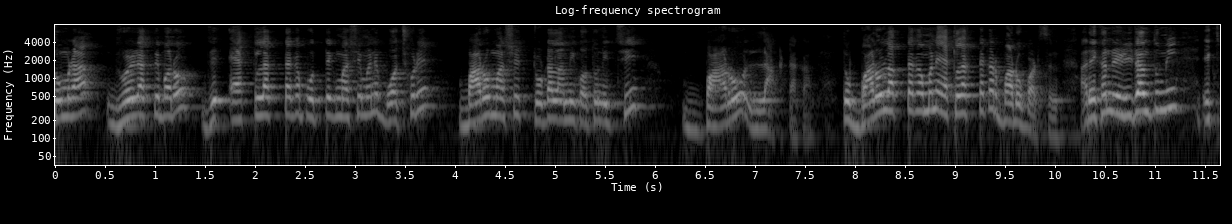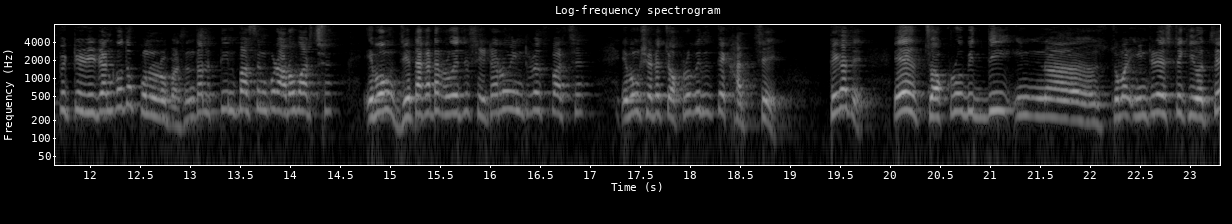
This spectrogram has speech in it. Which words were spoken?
তোমরা ধরে রাখতে পারো যে এক লাখ টাকা প্রত্যেক মাসে মানে বছরে বারো মাসের টোটাল আমি কত নিচ্ছি? বারো লাখ টাকা। তো বারো লাখ টাকা মানে এক লাখ টাকার বারো পার্সেন্ট আর এখানে রিটার্ন তুমি এক্সপেক্টেড রিটার্ন কত? পনেরো পার্সেন্ট তাহলে তিন পার্সেন্ট করে আরও বাড়ছে। এবং যে টাকাটা রয়েছে সেটারও ইন্টারেস্ট পাচ্ছে এবং সেটা চক্রবৃদ্ধিতে খাচ্ছে। ঠিক আছে? এ চক্রবৃদ্ধি তোমার ইন্টারেস্টে কি হচ্ছে?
